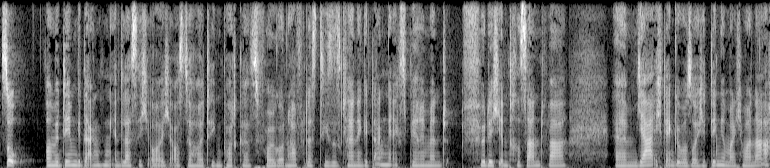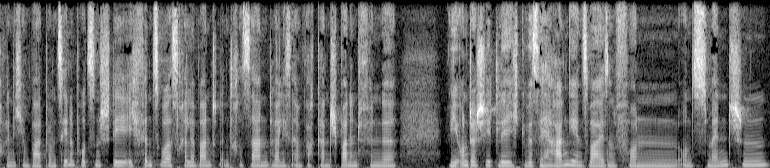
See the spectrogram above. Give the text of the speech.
So, und mit dem Gedanken entlasse ich euch aus der heutigen Podcast-Folge und hoffe, dass dieses kleine Gedankenexperiment für dich interessant war. Ähm, ja, ich denke über solche Dinge manchmal nach, wenn ich im Bad beim Zähneputzen stehe. Ich finde sowas relevant und interessant, weil ich es einfach ganz spannend finde, wie unterschiedlich gewisse Herangehensweisen von uns Menschen,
